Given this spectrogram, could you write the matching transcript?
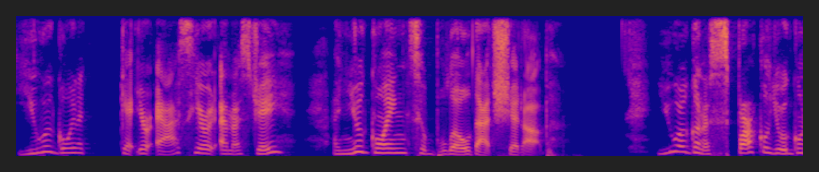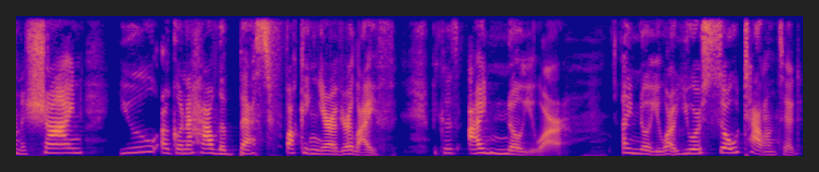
You are going to get your ass here at MSG and you're going to blow that shit up. You are going to sparkle. You are going to shine. You are going to have the best fucking year of your life because I know you are. I know you are. You are so talented.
